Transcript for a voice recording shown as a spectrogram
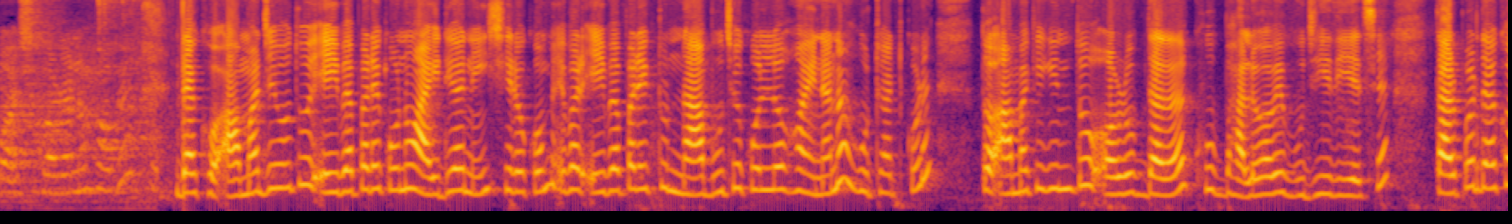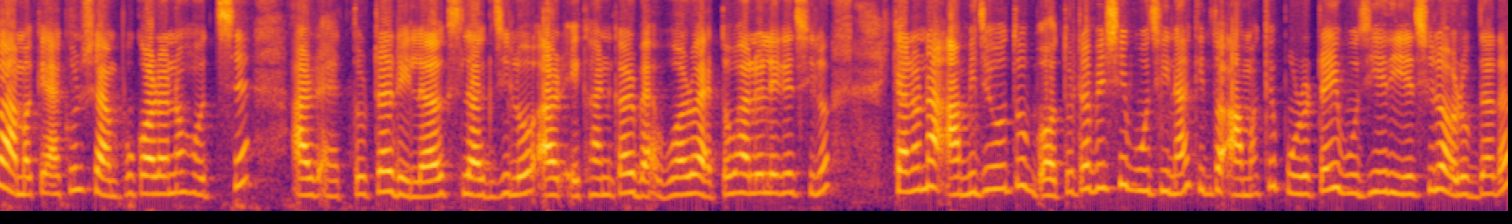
ওয়াশ করানো হবে। দেখো, আমার যেহেতু এই ব্যাপারে কোনো আইডিয়া নেই সেরকম, এবার এই ব্যাপারে একটু না বুঝে করলেও হয় না না, হুটহাট করে। তো আমাকে কিন্তু অরূপ দাদা খুব ভালোভাবে বুঝিয়ে দিয়েছে। তারপর দেখো, আমাকে এখন শ্যাম্পু করানো হচ্ছে। আর এতটা রিল্যাক্স লাগছিল, আর এখানকার ব্যবহারও এত ভালো লেগেছিল। কেননা আমি যেহেতু অতটা বেশি বুঝি না, কিন্তু আমাকে পুরোটাই বুঝিয়ে দিয়েছিল অরূপ দাদা,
